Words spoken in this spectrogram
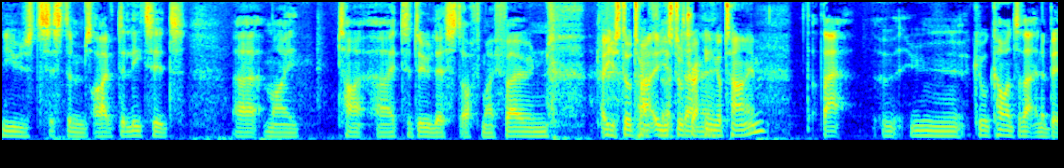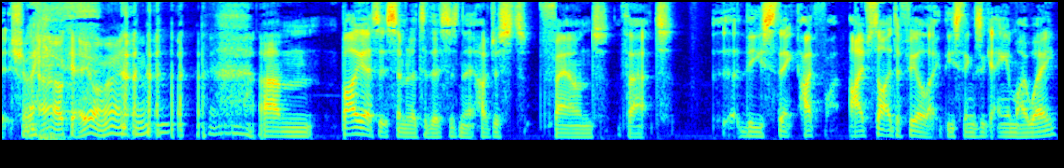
used systems. I've deleted uh, my ti uh, to do list off my phone. Are you still tra- are you still tracking it. your time? that mm, we'll come on to that in a bit, shall we? Oh, okay, all right. Um, but I guess it's similar to this, isn't it? I've just found that these things I've I've started to feel like these things are getting in my way,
